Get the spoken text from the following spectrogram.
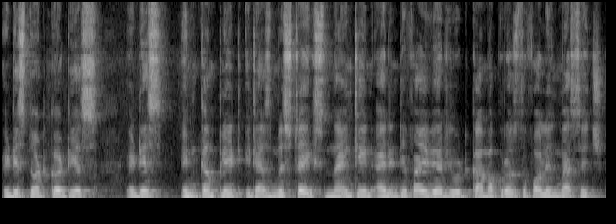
It is not courteous. It is incomplete. It has mistakes. 19. Identify where you would come across the following message.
